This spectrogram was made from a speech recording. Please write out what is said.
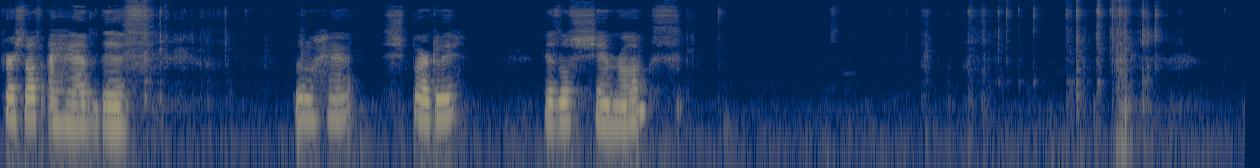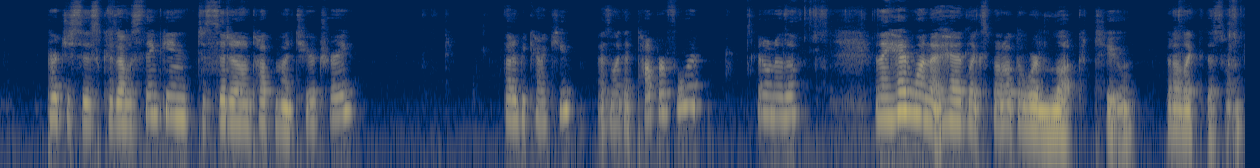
First off, I have this little hat, sparkly. Has little shamrocks. Purchases because I was thinking to sit it on top of my tier tray. Thought it'd be kind of cute as like a topper for it. I don't know though. And they had one that had like spelled out the word luck too. But I liked this one.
